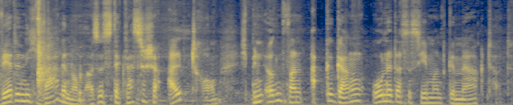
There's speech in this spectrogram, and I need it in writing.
werde nicht wahrgenommen. Also es ist der klassische Albtraum. Ich bin irgendwann abgegangen, ohne dass es jemand gemerkt hat.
